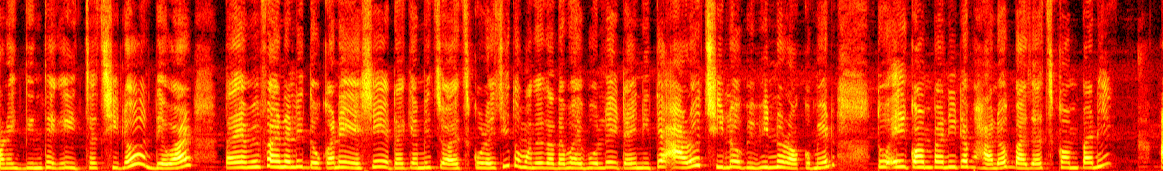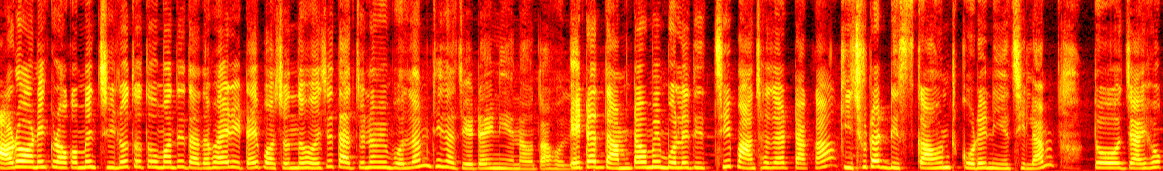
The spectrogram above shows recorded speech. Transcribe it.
অনেক দিন থেকে ইচ্ছা ছিল দেওয়ার, তাই আমি ফাইনালি দোকানে এসে এটাকে আমি চয়েস করেছি। তোমাদের দাদাভাই বলল এটাই নিতে। আরও ছিল বিভিন্ন রকমের। তো এই কোম্পানিটা ভালো বাজাজ কোম্পানি আরও অনেক রকমের ছিল, তো তোমাদের দাদাভাইয়ের এটাই পছন্দ হয়েছে, তার জন্য আমি বললাম, ঠিক আছে, এটাই নিয়ে নাও তাহলে। এটার দামটাও আমি বলে দিচ্ছি, পাঁচ হাজার টাকা। কিছুটা ডিসকাউন্ট করে নিয়েছিলাম। তো যাই হোক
